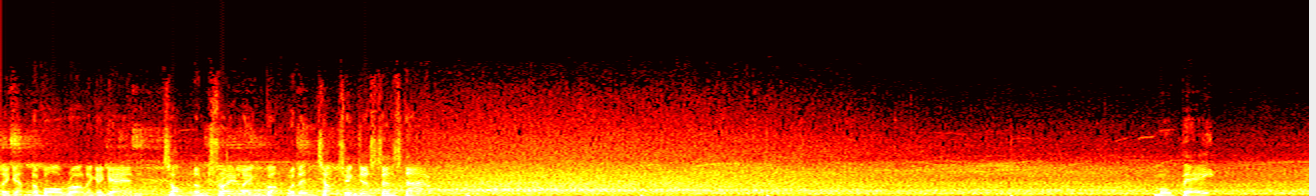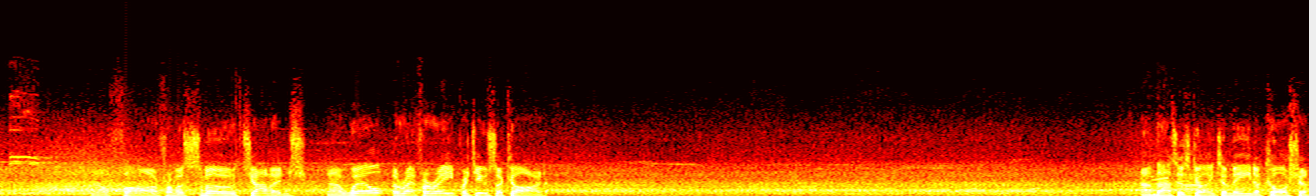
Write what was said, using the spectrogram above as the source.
They get the ball rolling again. Tottenham trailing, but within touching distance now. Maupay. Now far from a smooth challenge. Now will the referee produce a card? And that is going to mean a caution.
